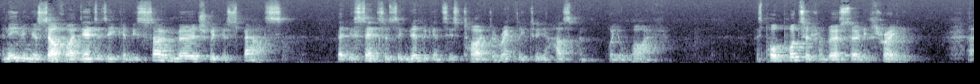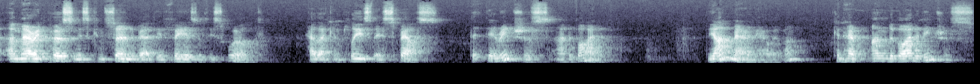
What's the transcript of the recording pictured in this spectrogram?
And even your self identity can be so merged with your spouse that your sense of significance is tied directly to your husband or your wife. As Paul puts it from verse 33, a married person is concerned about the affairs of this world, how they can please their spouse, that their interests are divided. The unmarried, however, can have undivided interests.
